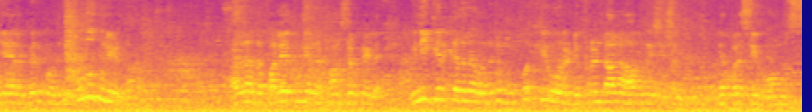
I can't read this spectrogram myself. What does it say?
ஐயாயிரம் பேருக்கு வந்துட்டு புது துணி எடுத்தாங்க அதில் அந்த பழைய துணி அந்த கான்செப்ட் இல்லை. இன்னைக்கு இருக்கிறதுல வந்துட்டு முப்பத்தி ஒரு டிஃப்ரெண்டான organisation leprosy homes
